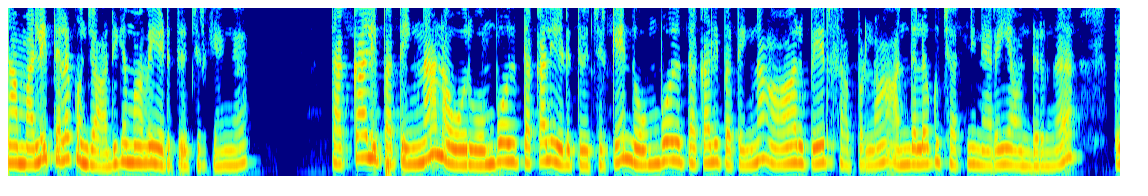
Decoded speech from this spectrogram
நான் மல்லித்தலை கொஞ்சம் அதிகமாகவே எடுத்து வச்சுருக்கேங்க. தக்காளி பார்த்திங்கன்னா நான் ஒரு ஒம்பது தக்காளி எடுத்து வச்சுருக்கேன். இந்த ஒம்பது தக்காளி பார்த்திங்கன்னா ஆறு பேர் சாப்பிட்லாம். அந்தளவுக்கு சட்னி நிறையா வந்துடுங்க இப்போ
